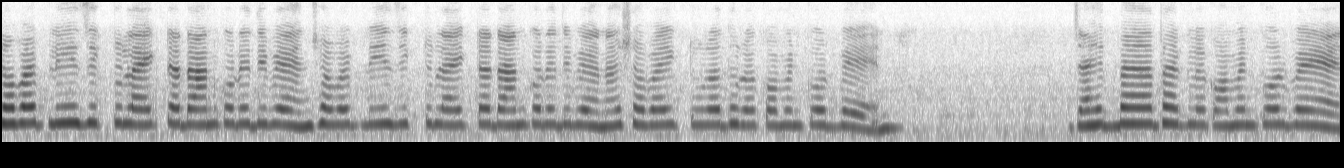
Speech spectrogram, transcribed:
সবাই প্লিজ একটু লাইকটা ডান করে দিবেন। সবাই প্লিজ একটু লাইকটা ডান করে দিবেন আর সবাই একটু উড়াধুরা কমেন্ট করবেন। জাহিদ ভাইয়া থাকলে কমেন্ট করবেন।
